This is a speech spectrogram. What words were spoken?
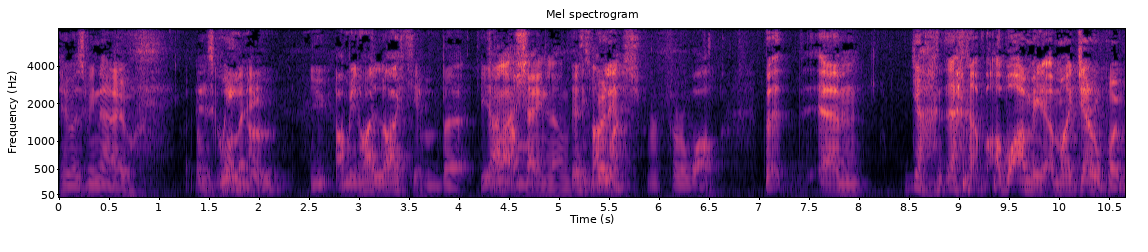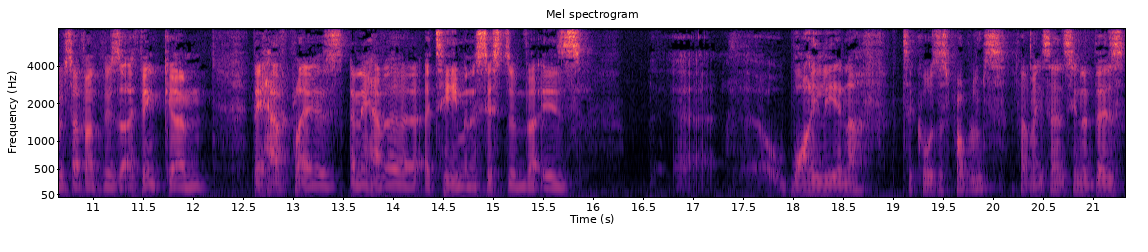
who, as we know, is We quality. know. You, I mean, I like him, but he I hasn't like done- Shane Long. He hasn't He's done brilliant. much for, for a while. But um, yeah, what I mean, my general point with Southampton is that I think um, they have players and they have a, a team and a system that is uh, wily enough to cause us problems. If that makes sense, you know, there's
